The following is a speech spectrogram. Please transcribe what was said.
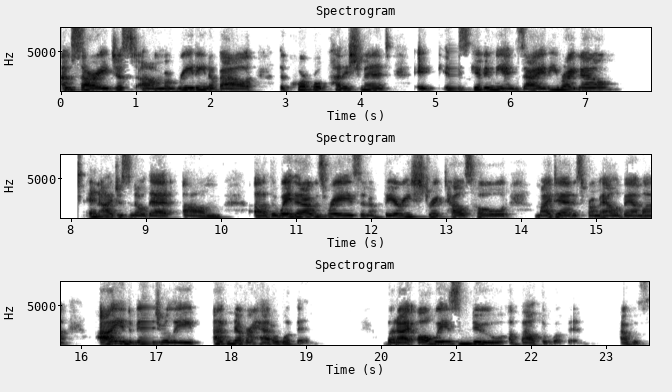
I'm sorry, just um, reading about the corporal punishment, it is giving me anxiety right now. And I just know that um, uh, the way that I was raised in a very strict household, my dad is from Alabama. I individually, I've never had a whooping, but I always knew about the whooping. I was,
